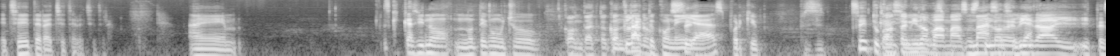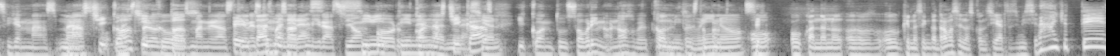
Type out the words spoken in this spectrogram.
etcétera, etcétera, etcétera. Em, es que casi no, no tengo mucho Contacto con contacto Claro, con sí. ellas porque pues, Sí, tu contenido va más, más estilo de vida y, y te siguen más, Más- más, chicos, más pero de todas chicos. maneras Pero tienes todas como maneras, esa admiración sí por, con la las chicas y con tu sobrino, ¿no? Sobre todo. con mi sobrino. Sí. o, o cuando no- o, o que nos encontramos en los conciertos y me dicen, ah, yo te,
